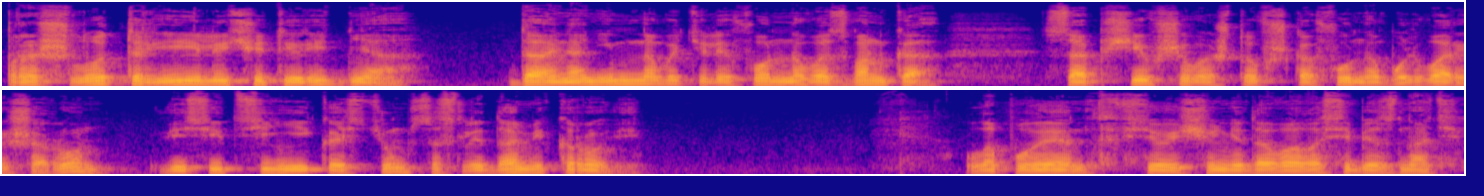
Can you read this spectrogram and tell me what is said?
Прошло три или четыре дня до анонимного телефонного звонка – сообщившего, что в шкафу на бульваре Шарон висит синий костюм со следами крови. Лапуэнт все еще не давал о себе знать.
